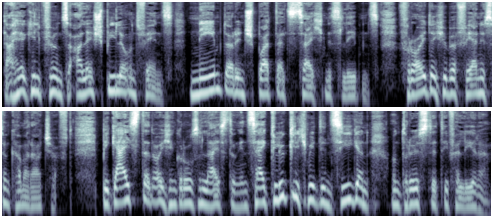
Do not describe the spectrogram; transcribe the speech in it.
Daher gilt für uns alle, Spieler und Fans, nehmt euren Sport als Zeichen des Lebens, freut euch über Fairness und Kameradschaft, begeistert euch in großen Leistungen, seid glücklich mit den Siegern und tröstet die Verlierer.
